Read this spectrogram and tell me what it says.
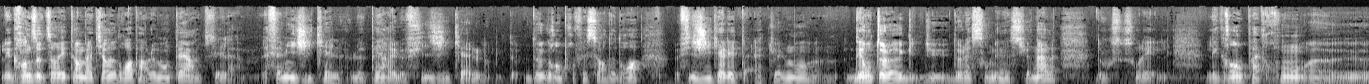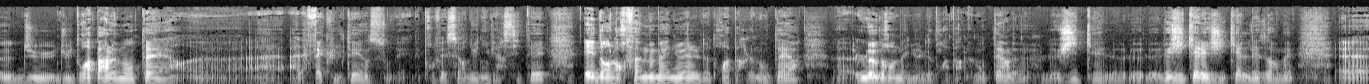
les grandes autorités en matière de droit parlementaire, c'est la, famille Jiquel, le père et le fils Jiquel, deux, grands professeurs de droit. Le fils Jiquel est actuellement euh, déontologue de l'Assemblée nationale, donc ce sont les, grands patrons du, droit parlementaire à, la faculté, hein, ce sont des, professeurs d'université, et dans leur fameux manuel de droit parlementaire, euh, le grand manuel de droit parlementaire, le, JICEL, le, le, et JICEL désormais, euh,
